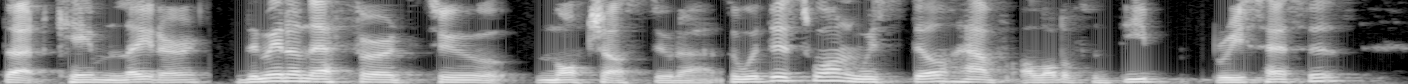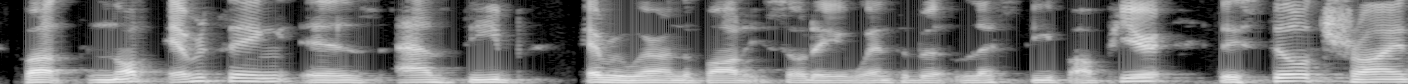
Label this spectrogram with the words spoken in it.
that came later, they made an effort to not just do that. So with this one, we still have a lot of the deep recesses, but not everything is as deep everywhere on the body. So they went a bit less deep up here. They still try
